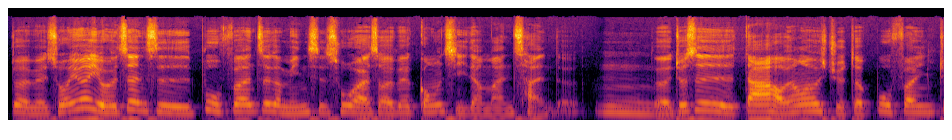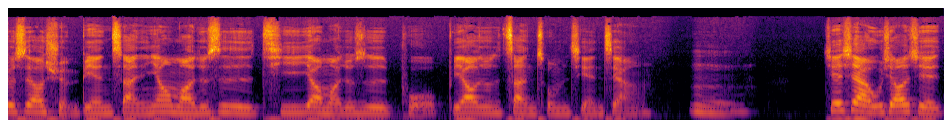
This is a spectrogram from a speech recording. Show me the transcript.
对，没错，因为有一阵子不分这个名词出来的时候，也被攻击的蛮惨的。嗯，对，就是大家好像会觉得不分就是要选边站，你要么就是 T，要么就是婆，不要就是站中间这样。嗯，接下来吴小姐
